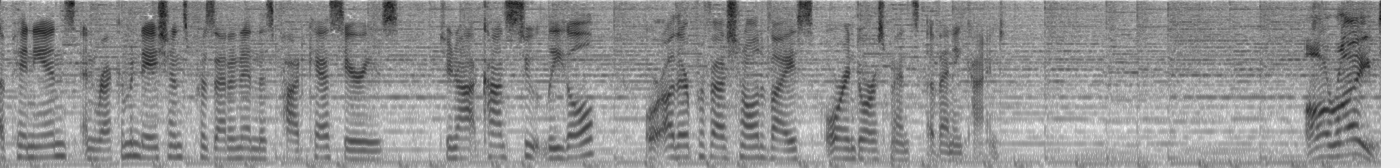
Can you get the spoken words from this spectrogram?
opinions, and recommendations presented in this podcast series do not constitute legal or other professional advice or endorsements of any kind. All right,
